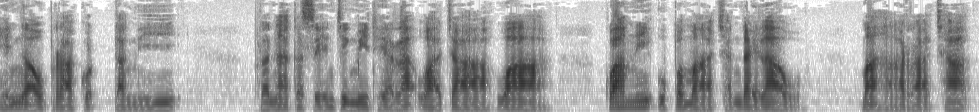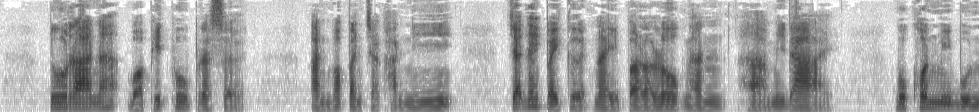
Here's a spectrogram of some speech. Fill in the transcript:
เห็นเงาปรากฏดังนี้ พระนาคเษนจึงมีเถระวาจาว่า ความนี้อุปมาฉันใดเล่า มหาราชะดูรานะบอพิษผู้ประเสริฐ อันว่าปัญจขันธ์นี้ จะได้ไปเกิดในปรโลกนั้นหาไม่ได้ บุคคลมีบุญ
